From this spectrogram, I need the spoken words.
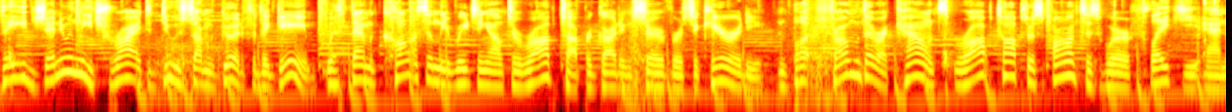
they genuinely tried to do some good for the game, with them constantly reaching out to RobTop regarding server security. But from their accounts, RobTop's responses were flaky and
